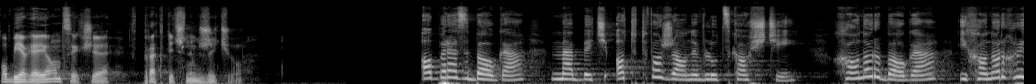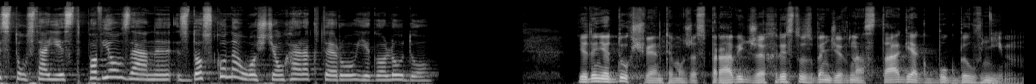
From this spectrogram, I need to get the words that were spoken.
objawiających się w praktycznym życiu. Obraz Boga ma być odtworzony w ludzkości. Honor Boga i honor Chrystusa jest powiązany z doskonałością charakteru Jego ludu. Jedynie Duch Święty może sprawić, że Chrystus będzie w nas tak, jak Bóg był w nim,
